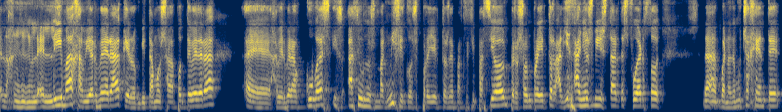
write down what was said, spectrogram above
en, Lima, Javier Vera, que lo invitamos a Pontevedra, eh, Javier Vera Cubas hace unos magníficos proyectos de participación, pero son proyectos a 10 años vistas de esfuerzo, bueno, de mucha gente,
